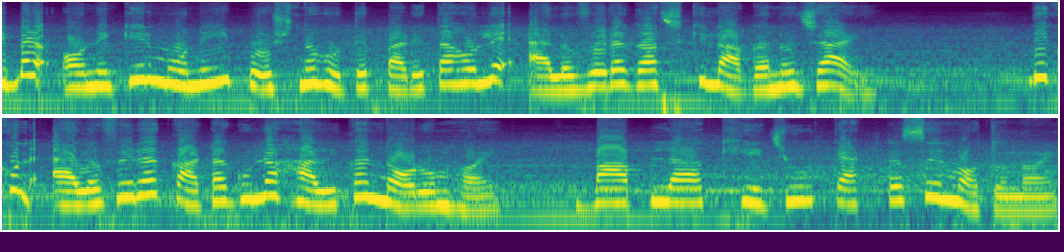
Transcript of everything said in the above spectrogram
এবার অনেকের মনেই প্রশ্ন হতে পারে, তাহলে অ্যালোভেরা গাছ কি লাগানো যায়? দেখুন, অ্যালোভেরা কাটাগুলো হালকা নরম হয় বাপলা খেজুর, ক্যাকটাসের মতো নয়,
